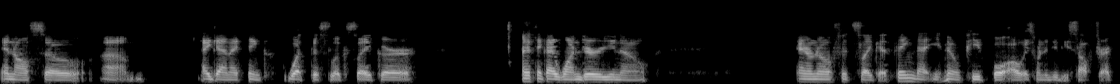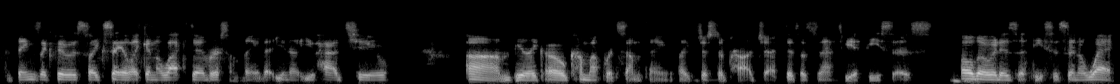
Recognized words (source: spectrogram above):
and also um, again, I think what this looks like, or I think I wonder, you know, I don't know if it's like a thing that you know people always want to do these self-directed things. Like if it was like say like an elective or something that you know you had to um, be like, oh, come up with something like just a project. It doesn't have to be a thesis, mm-hmm. although it is a thesis in a way.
